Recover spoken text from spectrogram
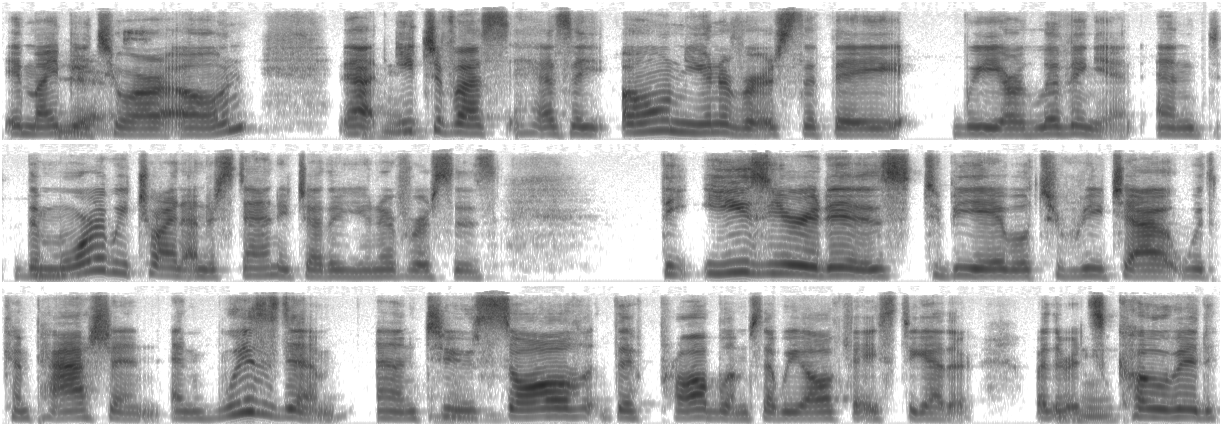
it might yes. be to our own, that mm-hmm. each of us has a own universe that they we are living in. And the mm-hmm. more we try and understand each other universes, the easier it is to be able to reach out with compassion and wisdom and to mm-hmm. solve the problems that we all face together, whether mm-hmm. it's COVID,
